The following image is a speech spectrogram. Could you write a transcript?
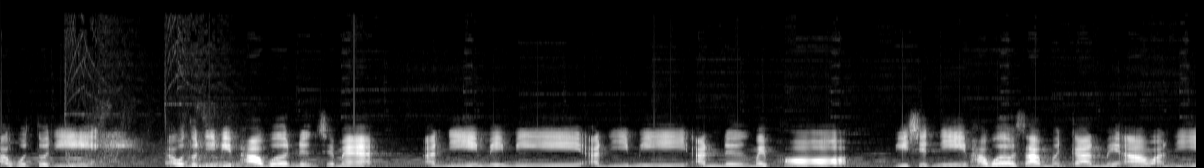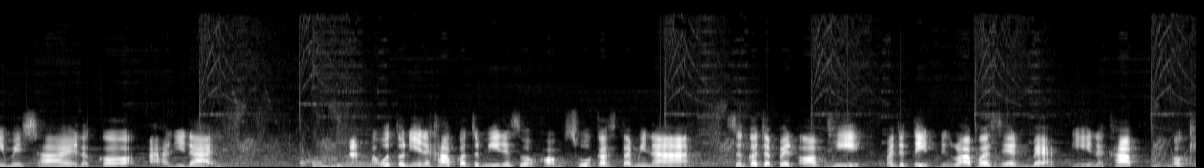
อาวุธตัวนี้ อาวุธตัวนี้มี power 1 ใช่ไหมอันนี้ไม่มี อันนี้มีอันนึงไม่พอ มีชิ้นนี้ power ซ้ำเหมือนกันไม่เอาอันนี้ไม่ใช่แล้วก็อันนี้ได้อาวุธตัวนี้นะครับก็จะมีในส่วนของชูกับสตามิน่าซึ่งก็จะเป็นออฟที่มันจะติด 100%แบบนี้นะครับโอเค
